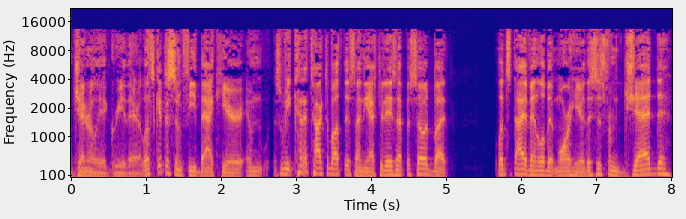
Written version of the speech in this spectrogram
generally agree there. Let's get to some feedback here, and so we kind of talked about this on yesterday's episode, but let's dive in a little bit more here. This is from Jed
